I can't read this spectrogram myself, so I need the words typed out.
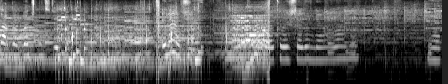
Tamam tamam ben çıkmak istiyorum. Enerji. Arkadaşlardan gelme var mı? Yok.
